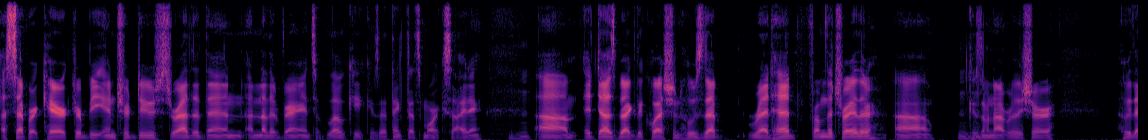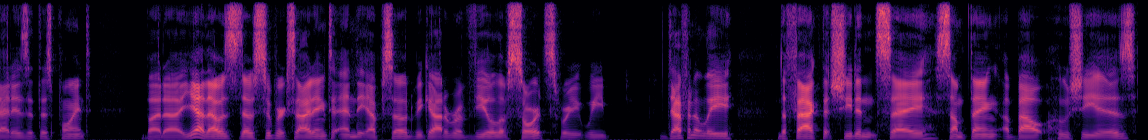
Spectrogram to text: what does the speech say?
a separate character be introduced rather than another variant of Loki, because I think that's more exciting. Mhm. Um, it does beg the question: Who's that redhead from the trailer? Because Mhm. I'm not really sure who that is at this point. But uh, yeah, that was that was super exciting to end the episode. We got a reveal of sorts. We we definitely the fact that she didn't say something about who she is.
